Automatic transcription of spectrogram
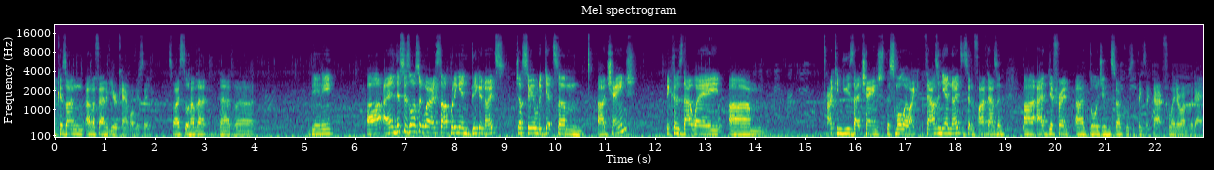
Because uh, I'm I'm a fan of Yuru Camp, obviously. So I still have that that uh, beanie. Uh, and this is also where I start putting in bigger notes just to be able to get some uh, change, because that way um, I can use that change, the smaller like thousand yen notes instead of five thousand, uh, at different uh, Dojin circles and things like that for later on in the day.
